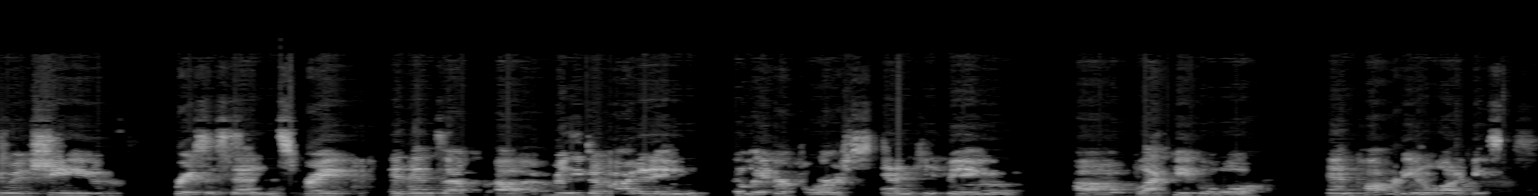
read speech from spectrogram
to achieve racist ends. Right? It ends up uh, really dividing the labor force and keeping uh, black people in poverty in a lot of cases.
